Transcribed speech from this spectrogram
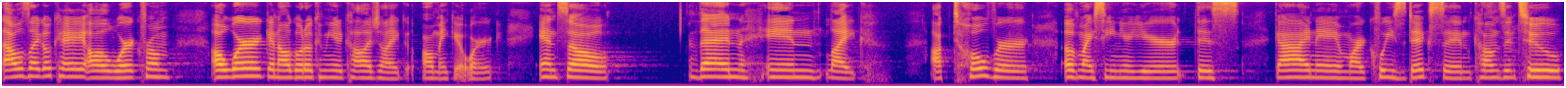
I was like, okay, I'll work from, I'll work and I'll go to community college. Like I'll make it work. And so then in like October of my senior year, this guy named Marquise Dixon comes into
